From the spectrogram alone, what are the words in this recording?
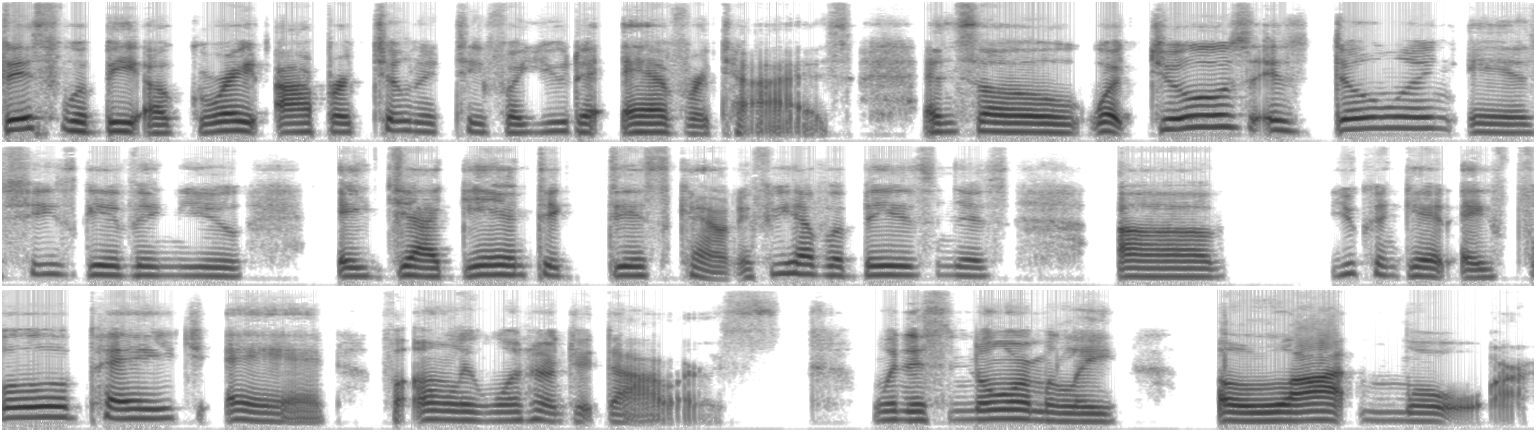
this would be a great opportunity for you to advertise. And so, what Jules is doing is she's giving you a gigantic discount. If you have a business, um, you can get a full page ad for only $100 when it's normally a lot more.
